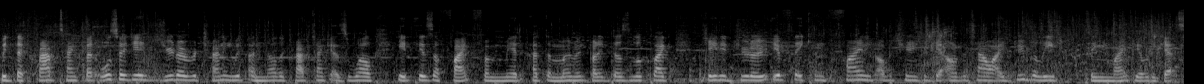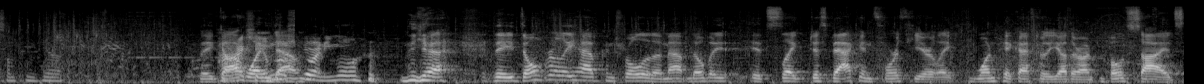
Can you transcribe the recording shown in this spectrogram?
with the crab tank, but also Judo returning with another crab tank as well. It is a fight for mid at the moment, but it does look like Jaded Judo, if they can find an opportunity to get onto the tower, I do believe they might be able to get something here. They got actually, one I'm down. not sure anymore. yeah, they don't really have control of the map. Nobody, it's like just back and forth here, like one pick after the other on both sides.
